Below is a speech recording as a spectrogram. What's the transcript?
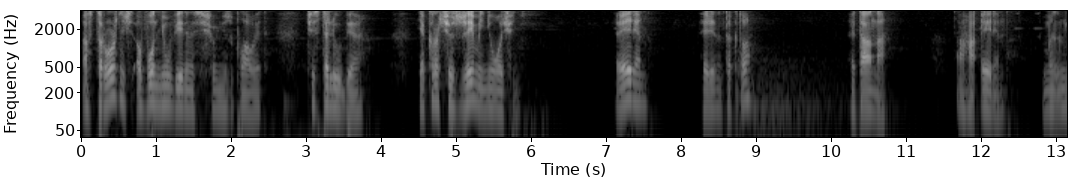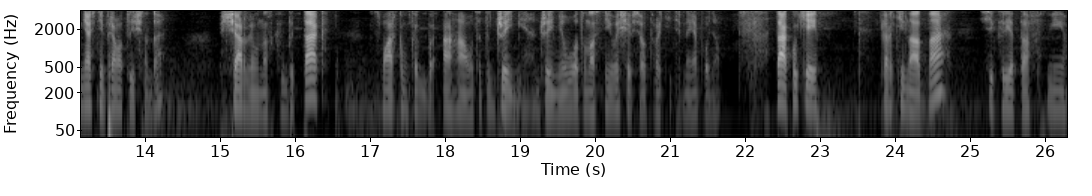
осторожничает. А вон неуверенность еще внизу плавает. Чистолюбие. Я, короче, с Джейми не очень. Эрин. Эрин это кто? Это она. Ага, Эрин. У меня с ней прям отлично, да? С Чарли у нас как бы так. С Марком как бы... Ага, вот это Джейми. Джейми, вот, у нас с ней вообще все отвратительно, я понял. Так, окей. Картина одна. Секретов не...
